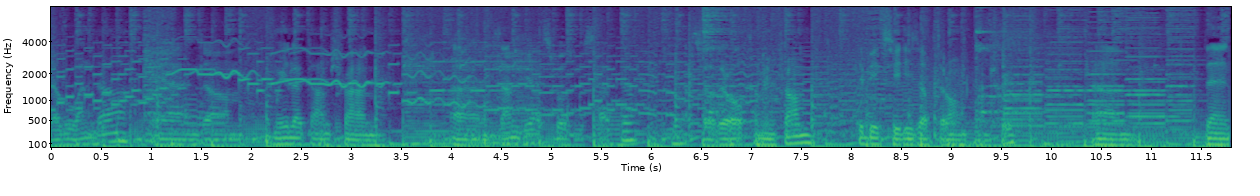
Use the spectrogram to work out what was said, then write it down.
Rwanda, and um, Mwila comes from uh, Zambia, well as Lusaka. So they're all coming from the big cities of their own country. Um, then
